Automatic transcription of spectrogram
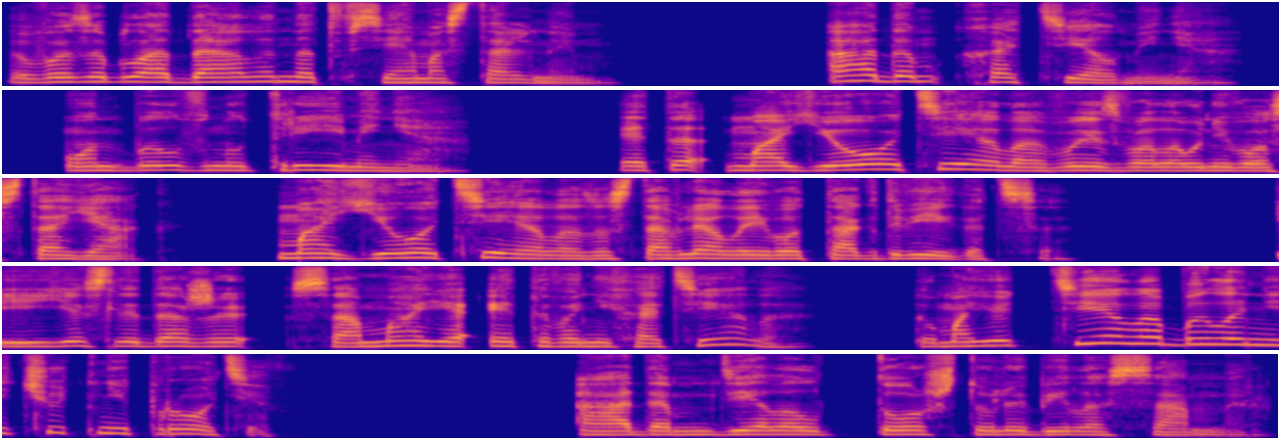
возобладало над всем остальным. Адам хотел меня. Он был внутри меня. Это мое тело вызвало у него стояк. Мое тело заставляло его так двигаться. И если даже сама я этого не хотела, то мое тело было ничуть не против. Адам делал то, что любила Саммер.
